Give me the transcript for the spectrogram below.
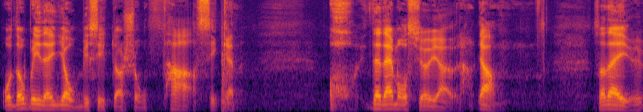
Och då blir det en jobbig situation. Fasiken. Åh, det där måste jag göra. Ja. Så det är ju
